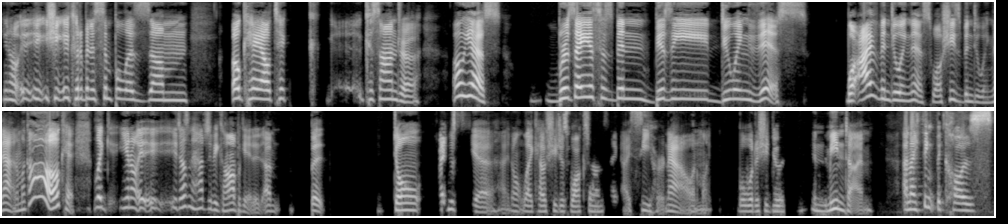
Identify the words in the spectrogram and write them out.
you know, it, it, she, it could have been as simple as, um, okay, I'll take Cassandra. Oh yes, Briseis has been busy doing this. Well, I've been doing this while she's been doing that. And I'm like, oh, okay. Like, you know, it, it doesn't have to be complicated. Um, but don't, I just, yeah, I don't like how she just walks around saying, I see her now. And I'm like, well, what is she doing in the meantime? And I think because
